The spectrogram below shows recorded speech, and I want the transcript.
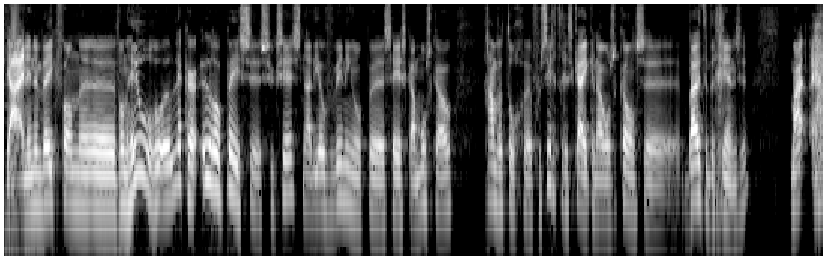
Ja, en in een week van, eh, van heel lekker Europees succes, na die overwinning op eh, CSK Moskou, gaan we toch eh, voorzichtig eens kijken naar onze kansen buiten de grenzen. Maar ja,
